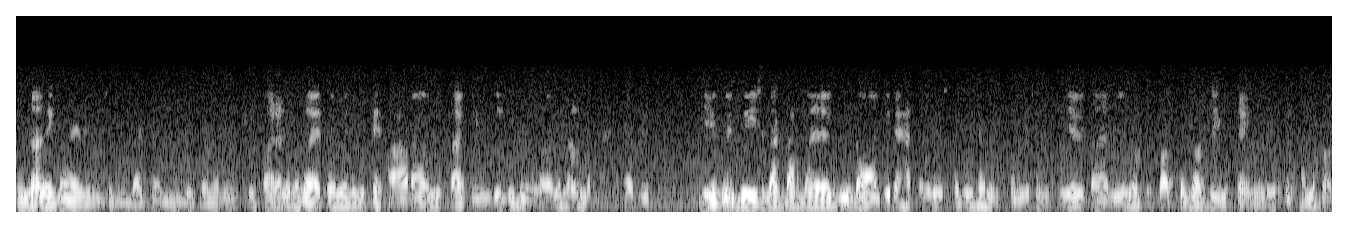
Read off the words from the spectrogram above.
ਉਹਨਾਂ ਦੇ ਗਲੇ ਦੇ ਵਿੱਚ ਵੀ ਲੱਗ ਜਾਂਦੀ ਹੈ ਤੇ ਉਹਨਾਂ ਸਾਰਿਆਂ ਨੂੰ ਹਦਾਇਤ ਹੈ ਮੇਰੀ ਵੀ ਤਿਉਹਾਰ ਆ ਉਹਨੂੰ ਤਾਂ ਕਿ ਜਿਹੜੀ ਡੋਰ ਆ ਉਹਦੇ ਨਾਲ ਮਨਾਇਆ ਜਾਵੇ। ਜੇ ਕੋਈ ਵੇਚਦਾ ਕਰਦਾ ਜਾਂ ਕੋਈ ਉਡਾ ਵੀ ਰਿਹਾ ਤਾਂ ਉਹਨੂੰ ਸਭੀ ਸਾਨੂੰ ਇਨਫੋਰਮੇਸ਼ਨ ਦਿੱਤੀ ਜਾਵੇ ਤਾਂ ਵੀ ਇਹਨੂੰ ਆਪਾਂ ਵੱਧ ਤੋਂ ਵੱਧ ਇਸ ਚਾਈਨਾ ਦੇ ਉੱਤੇ ਠੱਲ ਪਾ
